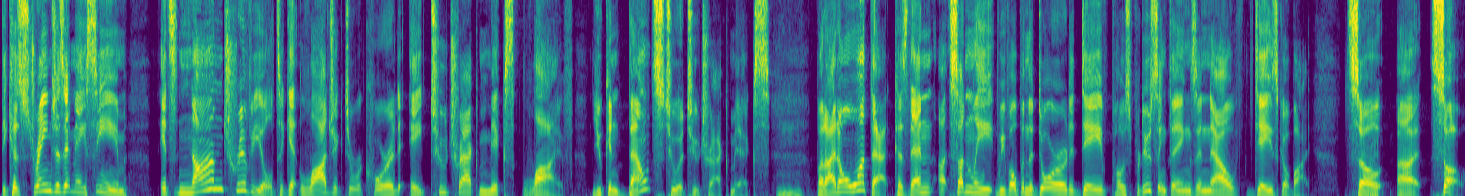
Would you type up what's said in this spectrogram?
Because strange as it may seem, it's non-trivial to get Logic to record a two-track mix live. You can bounce to a two-track mix, but I don't want that because then uh, suddenly we've opened the door to Dave post-producing things, and now days go by. So, uh, so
